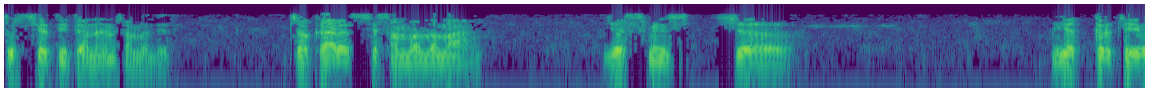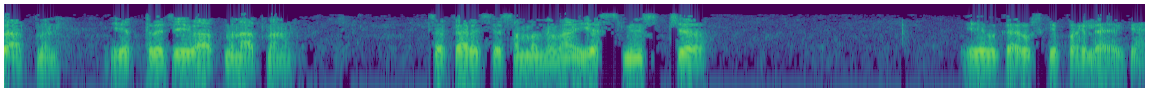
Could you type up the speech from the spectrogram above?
तुष्यति तन संबद्ध चकार से संबंध माह यस्मिन यत्र चैव आत्मनि यत्र चैव आत्मनात्मन चकार से संबंध में यस्मिन एवकार उसके पहला है क्या?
